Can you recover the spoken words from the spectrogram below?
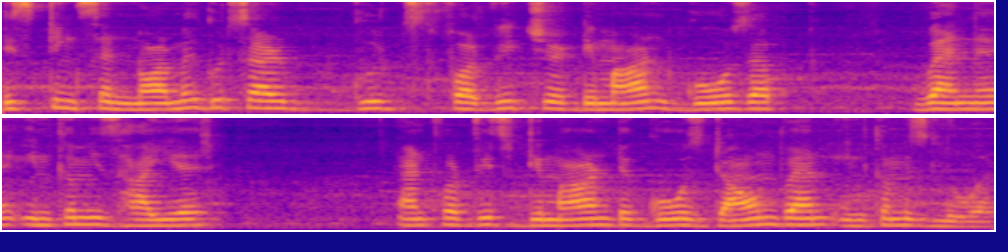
Distinction normal goods are goods for which demand goes up when income is higher and for which demand goes down when income is lower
